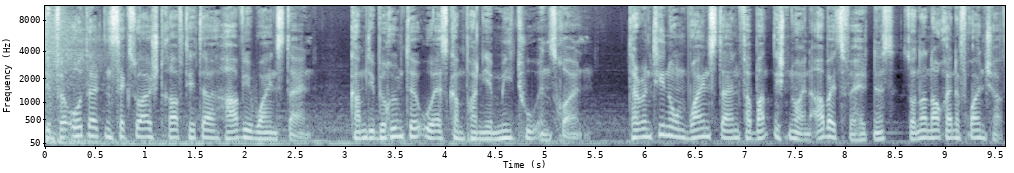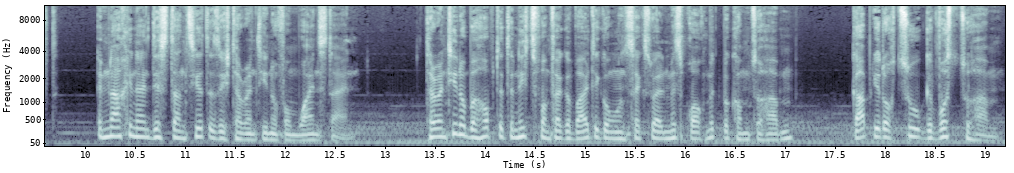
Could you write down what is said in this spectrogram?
Dem verurteilten Sexualstraftäter Harvey Weinstein kam die berühmte US-Kampagne MeToo ins Rollen. Tarantino und Weinstein verband nicht nur ein Arbeitsverhältnis, sondern auch eine Freundschaft. Im Nachhinein distanzierte sich Tarantino von Weinstein. Tarantino behauptete nichts von Vergewaltigung und sexuellem Missbrauch mitbekommen zu haben, gab jedoch zu, gewusst zu haben,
